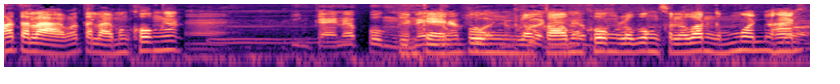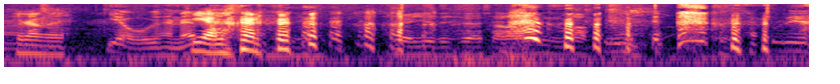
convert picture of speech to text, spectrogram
มาตลาดมาตลาดมังคงนั่นอ่าปิ้งไก่น้ำปงกินไก่น้ำปรุงเรากามังคงเราวงสารวัตรกับม่วนอยู่หันพี่น้องเลยเกี่ยวอยู่หันนะเที่ยวเคยอยู่ในเชื้อสารพัดบ่เรียน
